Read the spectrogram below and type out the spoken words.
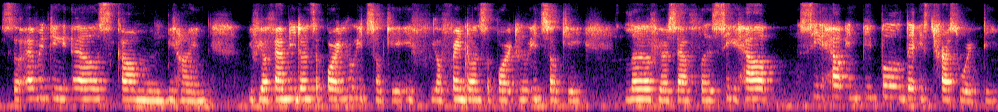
So everything else come behind. If your family don't support you, it's okay. If your friend don't support you, it's okay. Love yourself first. Seek help. Seek help in people that is trustworthy.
